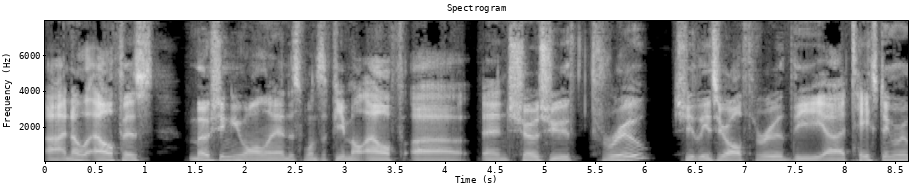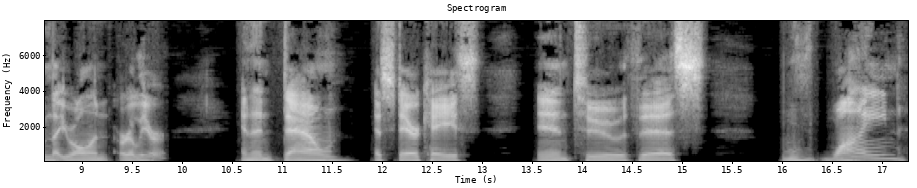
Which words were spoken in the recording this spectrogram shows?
uh, another elf is motioning you all in. This one's a female elf, uh, and shows you through. She leads you all through the uh, tasting room that you were all in earlier, and then down a staircase into this wine.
